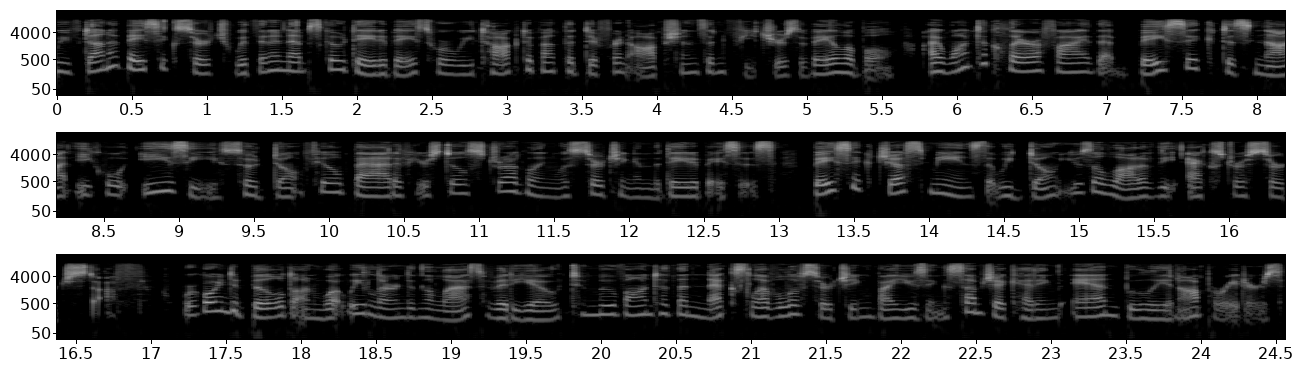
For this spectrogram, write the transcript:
We've done a basic search within an EBSCO database where we talked about the different options and features available. I want to clarify that basic does not equal easy, so don't feel bad if you're still struggling with searching in the databases. Basic just means that we don't use a lot of the extra search stuff. We're going to build on what we learned in the last video to move on to the next level of searching by using subject headings and Boolean operators.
